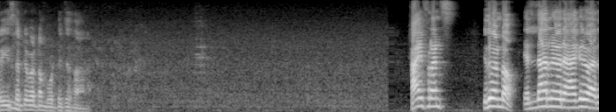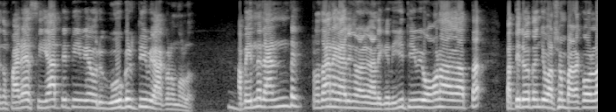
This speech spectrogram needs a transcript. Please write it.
റീസെറ്റ് ബട്ടൺ പൊട്ടിച്ച സാധനം. ഹായ് ഫ്രണ്ട്സ് ഇത് കണ്ടോ? എല്ലാവരുടെയും ഒരു ആഗ്രഹമായിരുന്നു. പഴയ സി ആർ ടി ടി വിയെ ഒരു ഗൂഗിൾ ടി വി ആക്കണം എന്നുള്ളത് അപ്പൊ ഇന്ന് രണ്ട് പ്രധാന കാര്യങ്ങളാണ് കാണിക്കുന്നത്. ഈ ടി വി ഓൺ ആകാത്ത പത്തിരുപത്തഞ്ച് വർഷം പഴക്കമുള്ള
